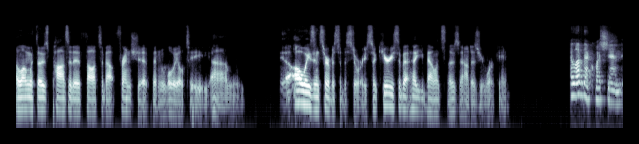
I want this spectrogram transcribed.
along with those positive thoughts about friendship and loyalty, um, always in service of the story. So curious about how you balance those out as you're working. I love that question.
